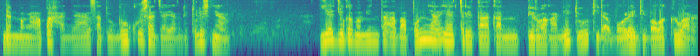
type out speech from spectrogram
dan mengapa hanya satu buku saja yang ditulisnya. Ia juga meminta apa pun yang ia ceritakan di ruangan itu tidak boleh dibawa keluar.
